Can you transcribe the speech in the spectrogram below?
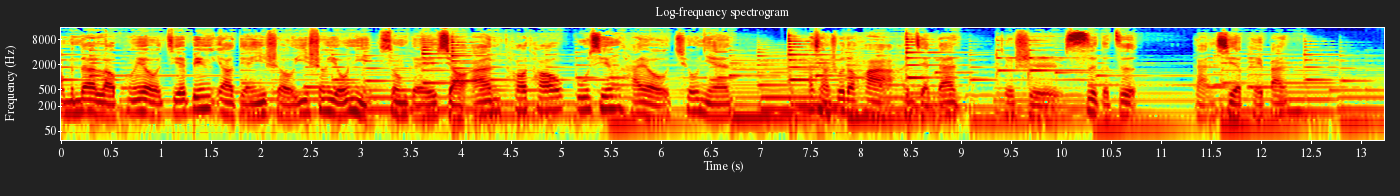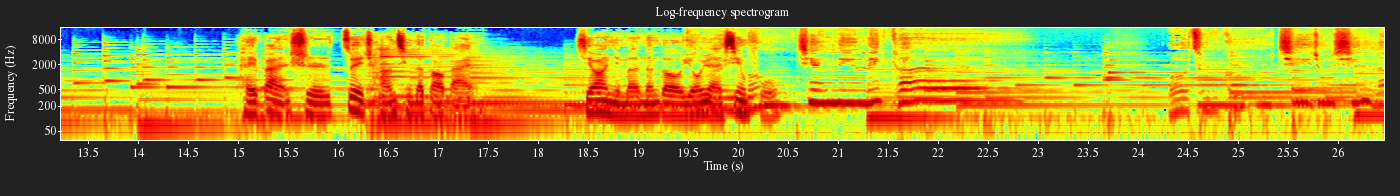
我们的老朋友结冰要点一首《一生有你》，送给小安、涛涛、孤星还有秋年。他想说的话很简单，就是四个字：感谢陪伴。陪伴是最长情的告白，希望你们能够永远幸福。梦见你离开，我从哭泣中醒来，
